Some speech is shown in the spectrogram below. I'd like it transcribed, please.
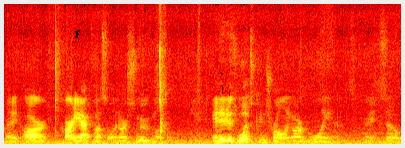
right? Our cardiac muscle and our smooth muscle. And it is what's controlling our glands, right? So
